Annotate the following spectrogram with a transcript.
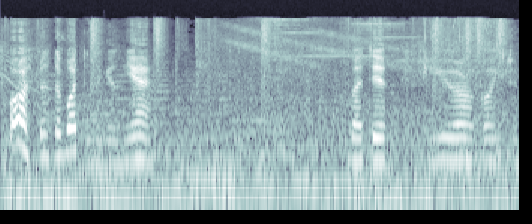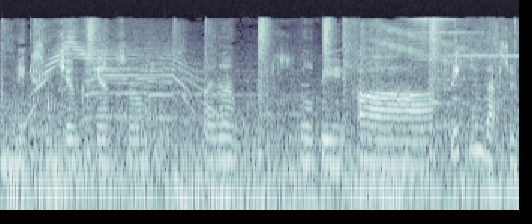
Of course, press the button again, yeah. But if you're going to make some junk again, so I don't know, it will be uh, a freaking bastard.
